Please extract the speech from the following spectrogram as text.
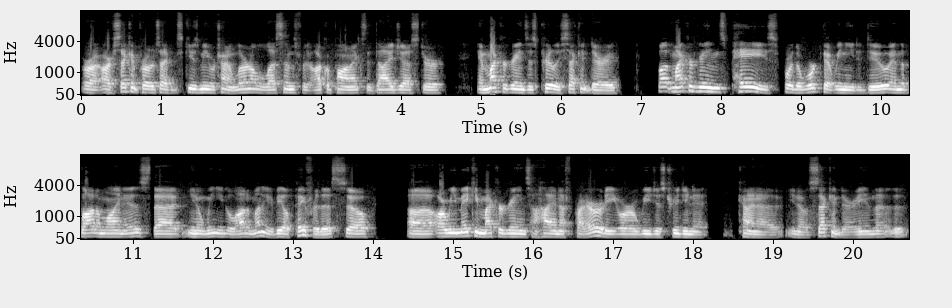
or our second prototype, excuse me. We're trying to learn all the lessons for the aquaponics, the digester, and microgreens is purely secondary. But microgreens pays for the work that we need to do, and the bottom line is that you know we need a lot of money to be able to pay for this. So, uh, are we making microgreens a high enough priority, or are we just treating it kind of you know secondary? And the,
